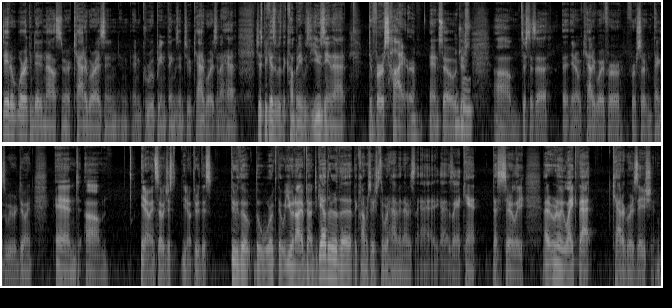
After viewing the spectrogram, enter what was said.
data work and data analysis, and we were categorizing and, and, grouping things into categories. And I had just because it was the company was using that diverse hire, and so mm-hmm. just um, just as a you know category for for certain things that we were doing, and um, you know, and so just you know through this through the the work that you and I have done together, the the conversations that we're having, I was like, I, I was like, I can't necessarily. I don't really like that categorization.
